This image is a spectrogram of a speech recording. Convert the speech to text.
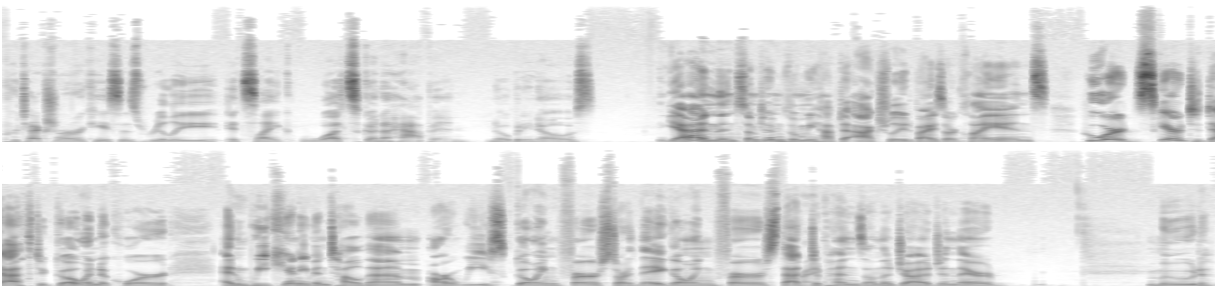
protection order cases really. It's like what's gonna happen. Nobody knows. Yeah and then sometimes when we have to actually advise our clients who are scared to death to go into court and we can't even tell them are we going first? Are they going first? That Right. depends on the judge and their mood.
